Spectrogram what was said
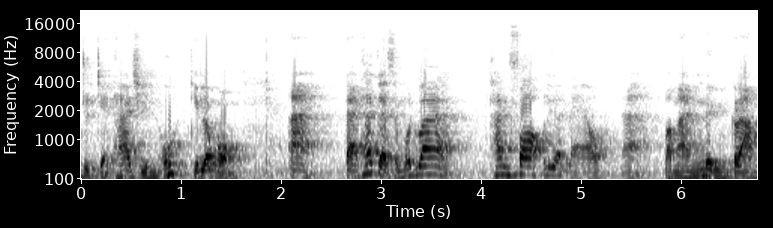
0.75 ชิ้น โอ้คิดแล้วงงอ่าแต่ถ้าเกิดสมมุติว่า ท่านฟอกเลือดแล้วอ่าประมาณ 1 กรัม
